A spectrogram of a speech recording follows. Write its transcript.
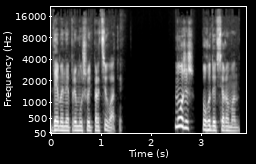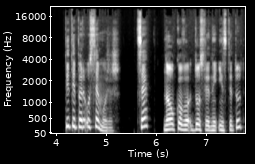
де мене примушують працювати? Можеш, погодився Роман. Ти тепер усе можеш. Це науково-дослідний інститут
